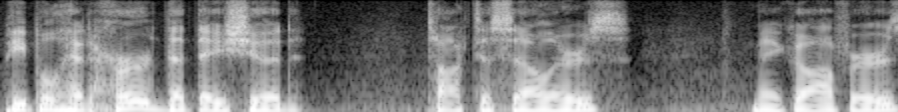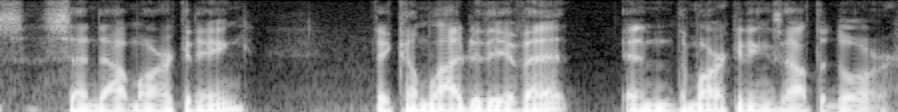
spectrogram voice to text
People had heard that they should talk to sellers, make offers, send out marketing. They come live to the event and the marketing's out the door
